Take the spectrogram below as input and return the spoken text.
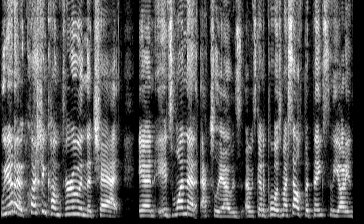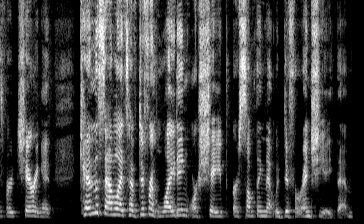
We had a question come through in the chat and it's one that actually I was I was going to pose myself but thanks to the audience for sharing it. Can the satellites have different lighting or shape or something that would differentiate them?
